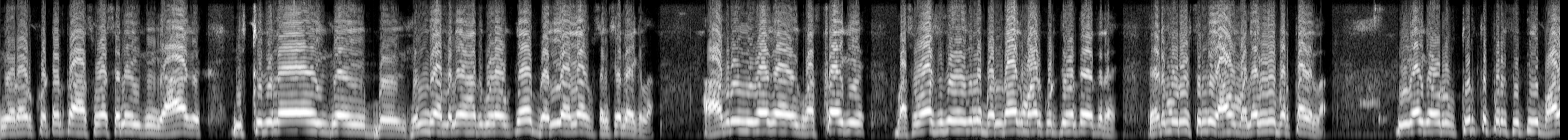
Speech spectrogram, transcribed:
ಈಗ ಅವ್ರು ಕೊಟ್ಟಂತ ಆಶ್ವಾಸನೆ ಈಗ ಯಾ ಇಷ್ಟು ದಿನ ಈಗ ಹಿಂದೆ ಮನೆ ಆದ್ಕೊಳ್ಳೋಕೆ ಬೆಲ್ಲ ಎಲ್ಲ ಸಂಕ್ಷನ್ ಆಗಿಲ್ಲ. ಆದ್ರೂ ಇವಾಗ ಹೊಸದಾಗಿ ಬಸವಾಸದ ಯೋಜನೆ ಬಂದಾಗ ಮಾಡ್ಕೊಡ್ತೀವಿ ಅಂತ ಹೇಳ್ತಾರೆ. ಎರಡು ಮೂರು ವರ್ಷದಿಂದ ಯಾವ ಮನೆಗಳು ಬರ್ತಾ ಇಲ್ಲ. ಹೀಗಾಗಿ ಅವರು ತುರ್ತು ಪರಿಸ್ಥಿತಿ ಬಹಳ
